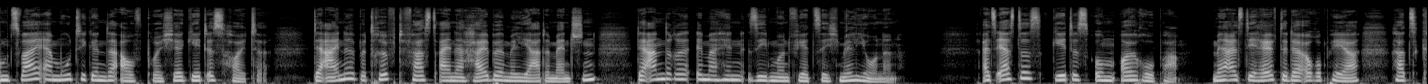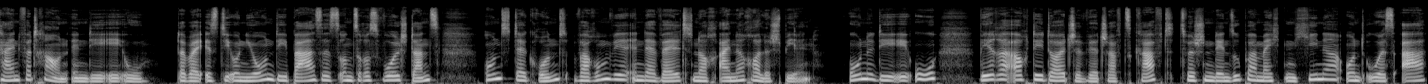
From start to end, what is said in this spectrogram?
Um zwei ermutigende Aufbrüche geht es heute. Der eine betrifft fast eine halbe Milliarde Menschen, der andere immerhin 47 Millionen. Als erstes geht es um Europa. Mehr als die Hälfte der Europäer hat kein Vertrauen in die EU. Dabei ist die Union die Basis unseres Wohlstands und der Grund, warum wir in der Welt noch eine Rolle spielen. Ohne die EU wäre auch die deutsche Wirtschaftskraft zwischen den Supermächten China und USA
